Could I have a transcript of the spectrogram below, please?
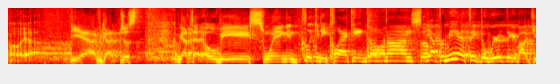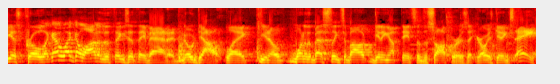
Oh yeah. Yeah, I've got just, I've got that OB swing and clickety clacky going on. So Yeah, for me, I think the weird thing about GSPro, like I like a lot of the things that they've added, no doubt. Like, you know, one of the best things about getting updates of the software is that you're always getting, hey,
